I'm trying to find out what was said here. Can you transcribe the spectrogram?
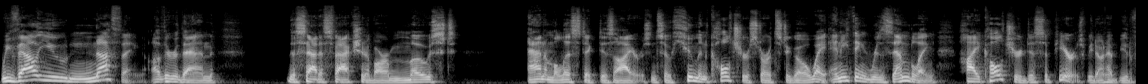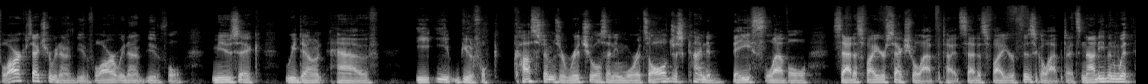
We value nothing other than the satisfaction of our most animalistic desires. And so human culture starts to go away. Anything resembling high culture disappears. We don't have beautiful architecture, we don't have beautiful art, we don't have beautiful music, we don't have e- e- beautiful customs or rituals anymore. It's all just kind of base level satisfy your sexual appetites, satisfy your physical appetites, not even with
